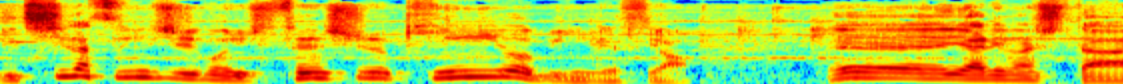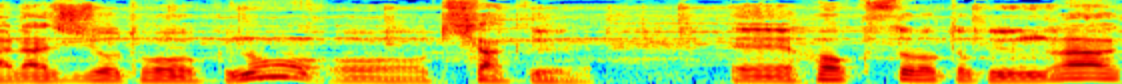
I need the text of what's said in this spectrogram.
1月25日、先週の金曜日にですよ、えー、やりました、ラジオトークの企画、えー、フォックストロット君が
